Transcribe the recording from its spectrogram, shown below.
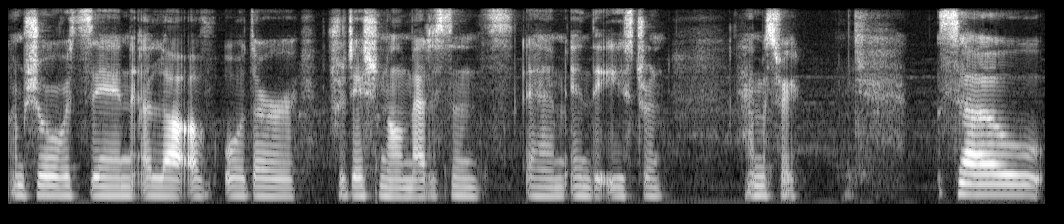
I'm sure it's in a lot of other traditional medicines um, in the Eastern Hemisphere. So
